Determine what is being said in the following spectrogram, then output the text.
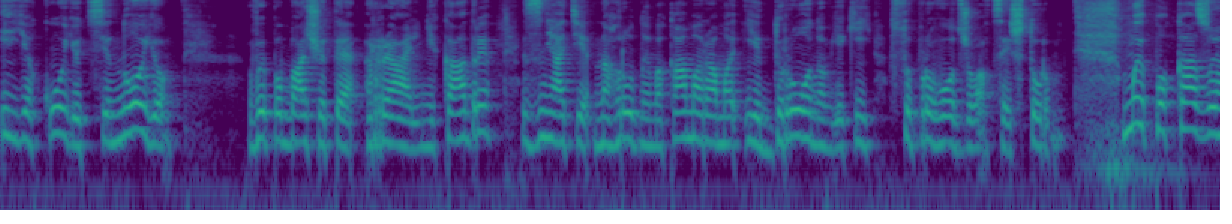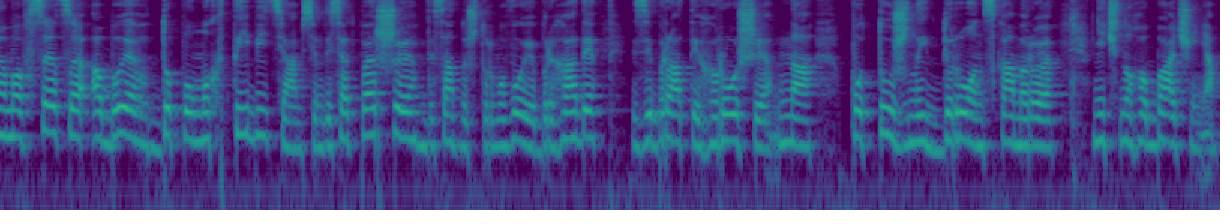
і якою ціною? Ви побачите реальні кадри, зняті нагрудними камерами і дроном, який супроводжував цей штурм. Ми показуємо все це, аби допомогти бійцям 71-ї десантно-штурмової бригади зібрати гроші на потужний дрон з камерою нічного бачення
